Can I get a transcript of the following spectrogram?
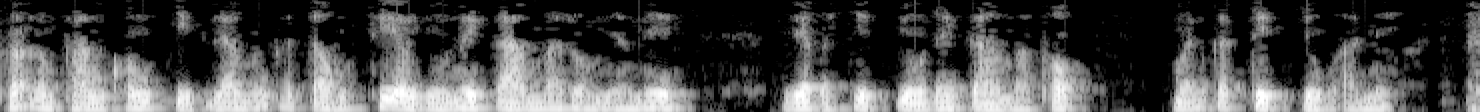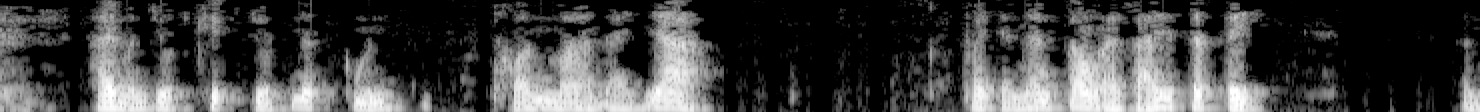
เพราะลำพังของจิตแล้วมันก็ต้องเที่ยวอยู่ในกามอารมณ์อย่างนี้ เรียกว่าจิตอยู่ในกามมาพบมันก็ติดอยู่อันนี้ ให้มันหยุดคิดหยุดนึกมันถอนมาได้ยาก เพราะฉะนั้นต้องอาศัยสติอัน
